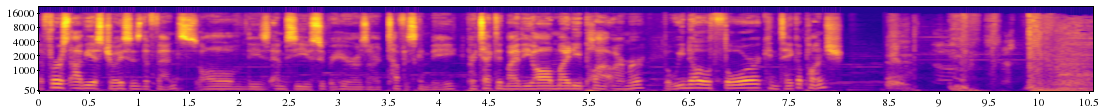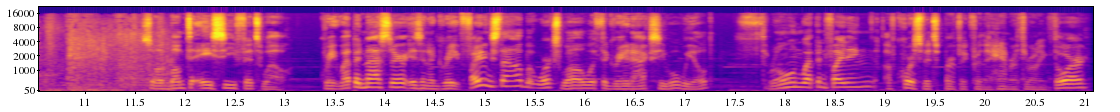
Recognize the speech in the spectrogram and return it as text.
The first obvious choice is defense. All of these MCU superheroes are tough as can be, protected by the almighty plot armor, but we know Thor can take a punch. So a bump to AC fits well. Great Weapon Master isn't a great fighting style, but works well with the great axe he will wield. Thrown weapon fighting, of course, fits perfect for the hammer throwing Thor.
